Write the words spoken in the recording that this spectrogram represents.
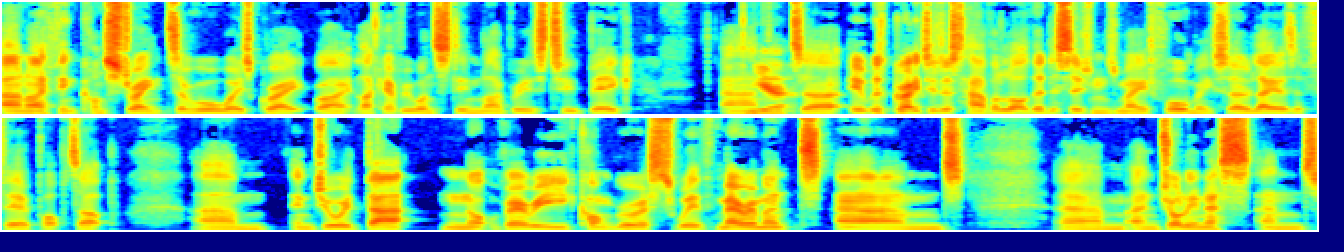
And I think constraints are always great, right? Like everyone's Steam library is too big, and Yeah. uh, it was great to just have a lot of the decisions made for me. So Layers of Fear popped up. Um, enjoyed that. Not very congruous with merriment and um, and jolliness and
